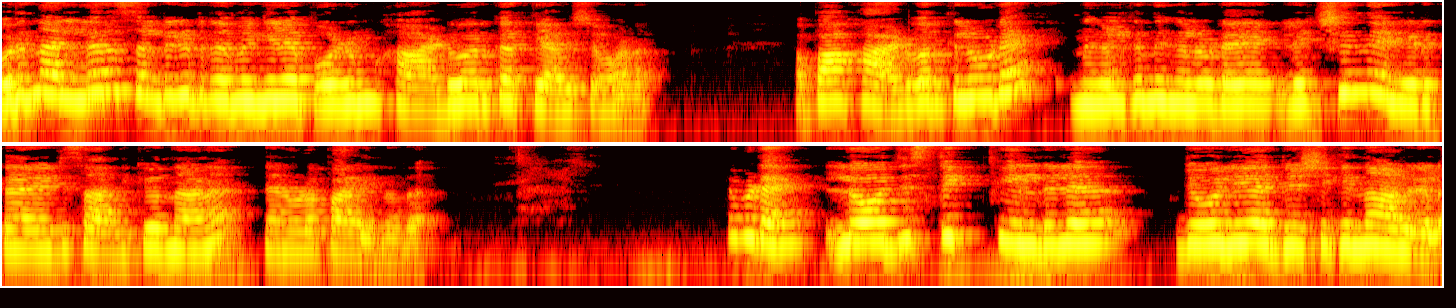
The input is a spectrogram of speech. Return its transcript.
ഒരു നല്ല റിസൾട്ട് കിട്ടണമെങ്കിൽ എപ്പോഴും ഹാർഡ് വർക്ക് അത്യാവശ്യമാണ്. അപ്പൊ ആ ഹാർഡ് വർക്കിലൂടെ നിങ്ങൾക്ക് നിങ്ങളുടെ ലക്ഷ്യം നേടിയെടുക്കാനായിട്ട് സാധിക്കുമെന്നാണ് ഞാനിവിടെ പറയുന്നത്. ഇവിടെ ലോജിസ്റ്റിക് ഫീൽഡിൽ ജോലി അന്വേഷിക്കുന്ന ആളുകൾ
